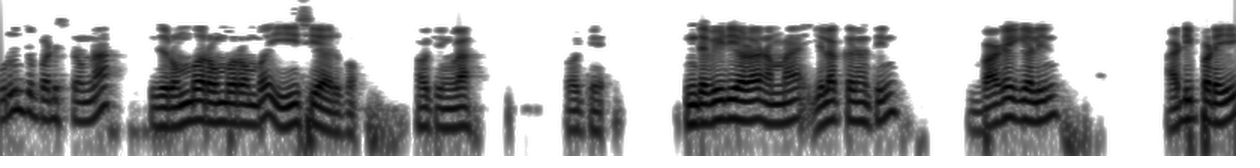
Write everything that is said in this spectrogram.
புரிஞ்சு படிச்சிட்டோம்னா இது ரொம்ப ரொம்ப ரொம்ப ஈஸியாக இருக்கும். ஓகேங்களா? ஓகே. இந்த வீடியோவில் நம்ம இலக்கணத்தின் வகைகளின் அடிப்படையை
